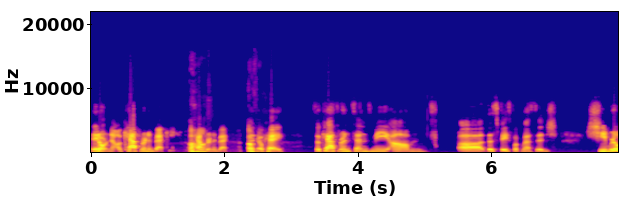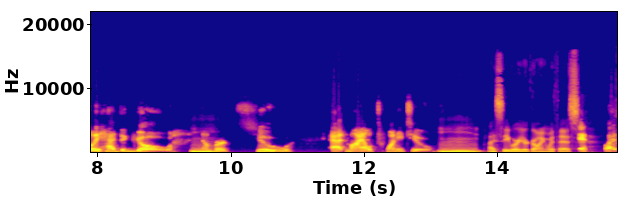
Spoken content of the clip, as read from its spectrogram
they don't know. Catherine and Becky. Uh-huh. Catherine and Becky. Okay. okay. So Catherine sends me um, uh, this Facebook message. She really had to go Mm, number two at mile 22. mm, I see where you're going with this. And what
